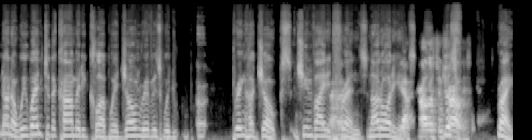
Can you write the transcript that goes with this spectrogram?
no, no, we went to the comedy club where Joan Rivers would uh, bring her jokes, and she invited Uh-huh. friends, not audience, yeah, Carlos and Just- Charlie's. right?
